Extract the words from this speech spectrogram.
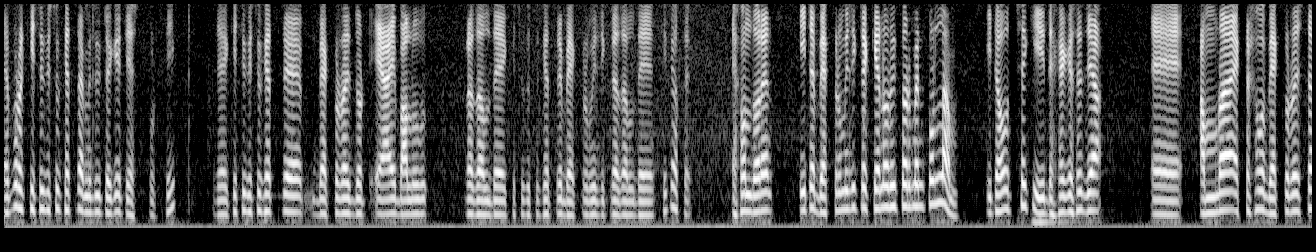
এরপরে কিছু কিছু ক্ষেত্রে আমি দুইটাকে টেস্ট করছি। যে কিছু কিছু ক্ষেত্রে ভেক্টরাইজ ডট এআই ভালো রেজাল্ট দেয়, কিছু কিছু ক্ষেত্রে ভেক্টর মিউজিক রেজাল্ট দেয়, ঠিক আছে? এখন ধরেন, এটা ভেক্টর মিউজিকটা কেন রিকোয়ারমেন্ট করলাম? এটা হচ্ছে কি, দেখা গেছে যে আমরা একটা সময় ভেক্টরাইজটা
